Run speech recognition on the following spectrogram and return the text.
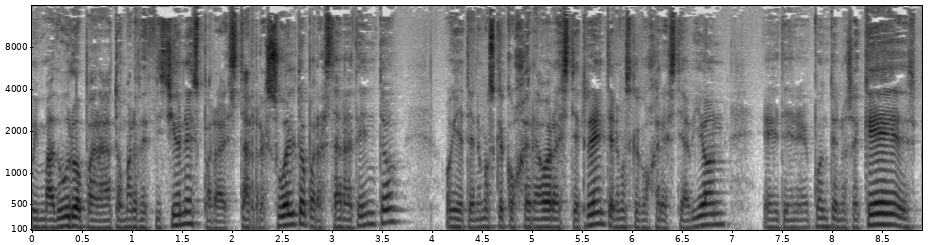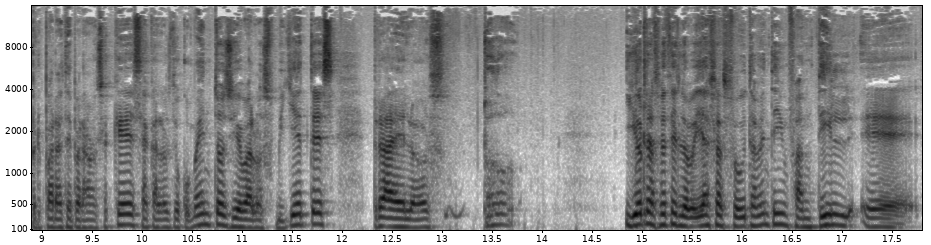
muy maduro para tomar decisiones, para estar resuelto, para estar atento. Oye, tenemos que coger ahora este tren, tenemos que coger este avión, eh, ponte no sé qué, prepárate para no sé qué, saca los documentos, lleva los billetes, trae los... todo. Y otras veces lo veías absolutamente infantil, eh,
